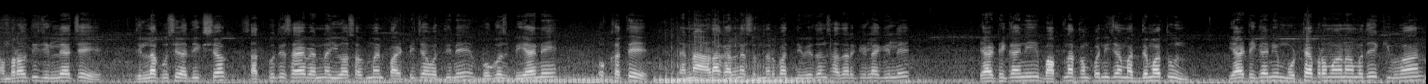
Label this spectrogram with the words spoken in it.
अमरावती जिल्ह्याचे जिल्हा कृषी अधीक्षक सातपुते साहेब यांना युवा स्वाभिमान पार्टीच्या वतीने बोगस बियाणे व खते त्यांना आळा घालण्यासंदर्भात निवेदन सादर केले गेले. या ठिकाणी बापना कंपनीच्या माध्यमातून या ठिकाणी मोठ्या प्रमाणामध्ये किमान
